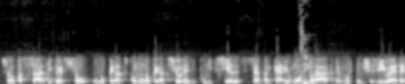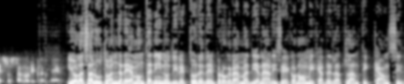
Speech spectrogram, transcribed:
sono passati verso un'operaz- con un'operazione di pulizia del sistema bancario molto sì. rapida e molto incisiva e adesso stanno riprendendo. Io la saluto, Andrea Montanino, direttore del programma di analisi economica dell'Atlantic Council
